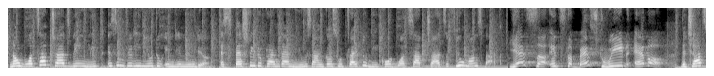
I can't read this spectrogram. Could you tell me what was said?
Now, WhatsApp chats being leaked isn't really new to Indian media, especially to primetime news anchors who tried to decode WhatsApp chats a few months back. Yes, sir, it's the best weed ever. The chats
